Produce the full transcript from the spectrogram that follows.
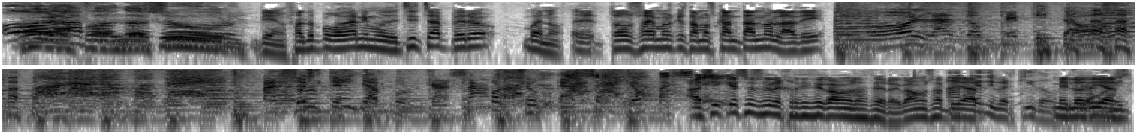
Hola, Fondo Sur. Bien, falta un poco de ánimo de chicha, pero bueno, eh, todos sabemos que estamos cantando la de Hola, don Pepito. ¿Pasa usted ya por casa? Por su casa yo pasé. Así que ese es el ejercicio que vamos a hacer hoy. Vamos a pillar qué divertido. melodías.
